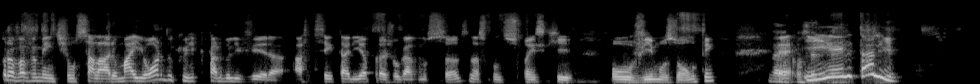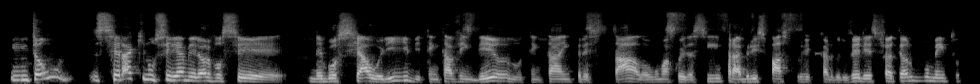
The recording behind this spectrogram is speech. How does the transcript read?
provavelmente um salário maior do que o Ricardo Oliveira aceitaria para jogar no Santos, nas condições que ouvimos ontem. É, é, e ele está ali. Então, será que não seria melhor você negociar o Uribe, tentar vendê-lo, tentar emprestá-lo, alguma coisa assim, para abrir espaço para o Ricardo Oliveira. Esse foi até o argumento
